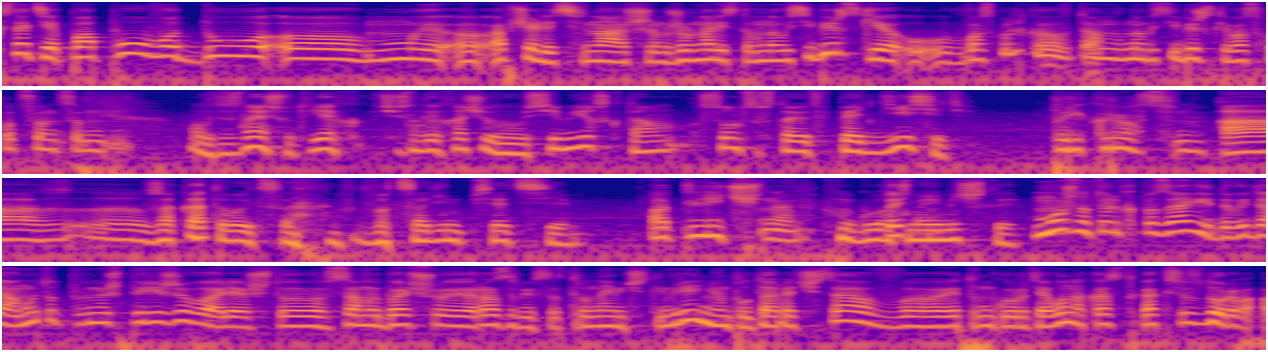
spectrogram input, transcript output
Кстати, по поводу... Мы общались с нашим журналистом в Новосибирске. Во сколько там в Новосибирске восход солнца? Ой, ты знаешь, вот я, честно говоря, хочу в Новосибирск. Там солнце встает в 5.10. Прекрасно. А э, закатывается в 21.57. Отлично. Город есть, моей мечты. Можно только позавидовать, да. Мы тут, понимаешь, переживали, что самый большой разрыв с астрономическим временем полтора часа в этом городе. А вон, оказывается, как все здорово.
